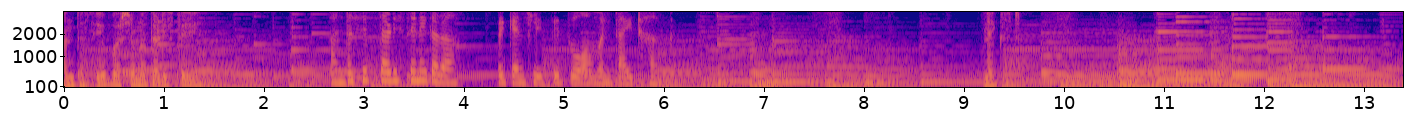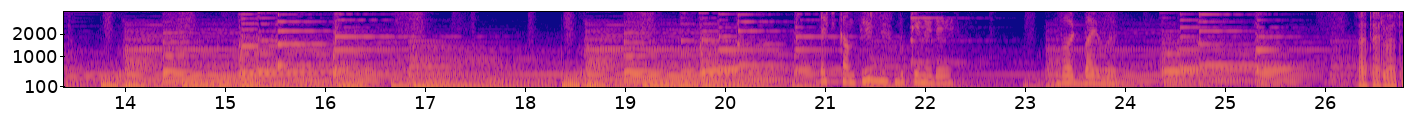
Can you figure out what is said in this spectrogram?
అంతసేపు వర్షంలో తడిస్తే? అంతసేపు తడిస్తేనే కదా. We can sleep with warm and tight hug next let's complete this book in day word by word ఆ తర్వాత?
